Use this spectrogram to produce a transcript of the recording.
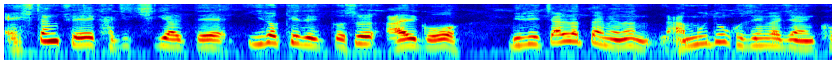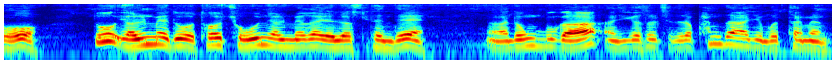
애시당초에 가지치기 할 때 이렇게 될 것을 알고 미리 잘랐다면은 나무도 고생하지 않고 또 열매도 더 좋은 열매가 열렸을 텐데 어, 농부가 이것을 제대로 판단하지 못하면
